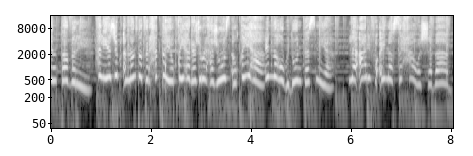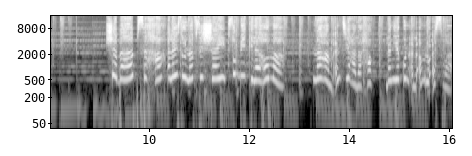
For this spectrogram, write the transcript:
انتظري. هل يجب أن ننتظر حتى يلقيها الرجل العجوز؟ ألقيها. إنه بدون تسمية. لا أعرف أين الصحة والشباب. شباب صحة؟ أليسوا نفس الشيء؟ صبي كلاهما. نعم أنت على حق. لن يكن الأمر أسوأ.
